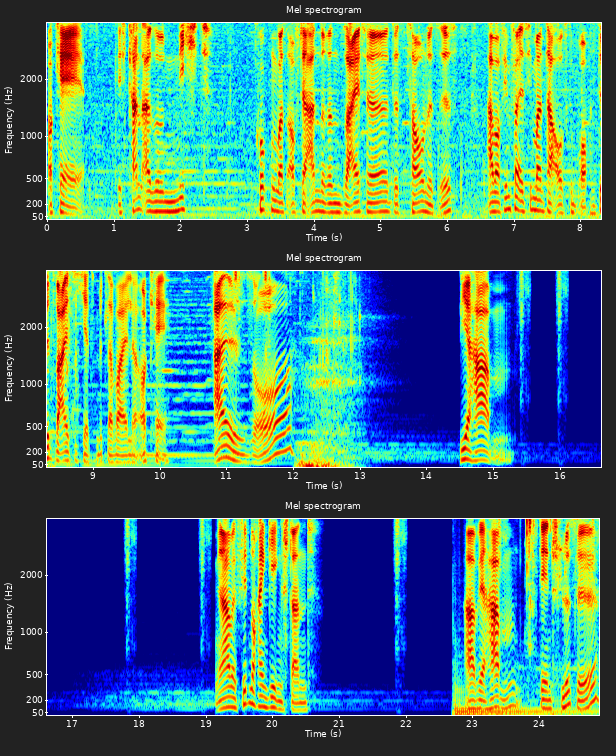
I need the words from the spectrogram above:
Okay, ich kann also nicht gucken, was auf der anderen Seite des Zaunes ist. Aber auf jeden Fall ist jemand da ausgebrochen. Das weiß ich jetzt mittlerweile. Okay. Also. Wir haben. Ja, mir fehlt noch ein Gegenstand. Aber wir haben den Schlüssel.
